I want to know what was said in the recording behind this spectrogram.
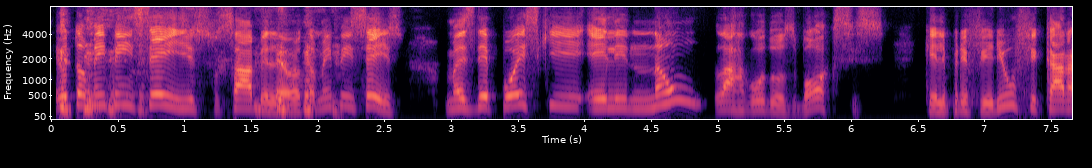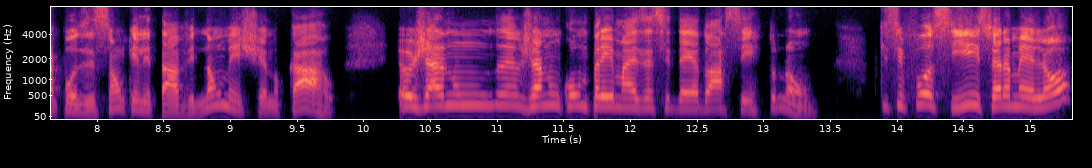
Eu também pensei isso, sabe, Léo? Eu também pensei isso. Mas depois que ele não largou dos boxes, que ele preferiu ficar na posição que ele estava e não mexer no carro, eu já não, já não comprei mais essa ideia do acerto, não que se fosse isso, era melhor,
